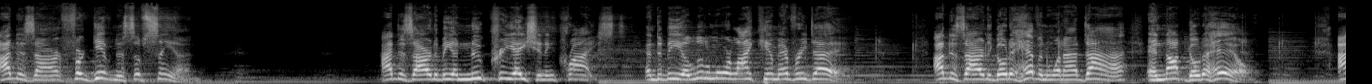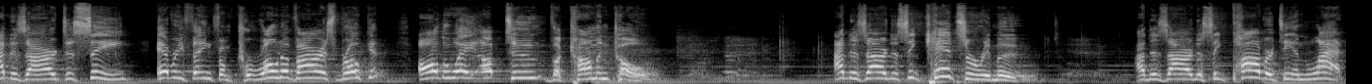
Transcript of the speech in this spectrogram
I desire forgiveness of sin. I desire to be a new creation in Christ and to be a little more like Him every day. I desire to go to heaven when I die and not go to hell. I desire to see everything from coronavirus broken all the way up to the common cold. I desire to see cancer removed. I desire to see poverty and lack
